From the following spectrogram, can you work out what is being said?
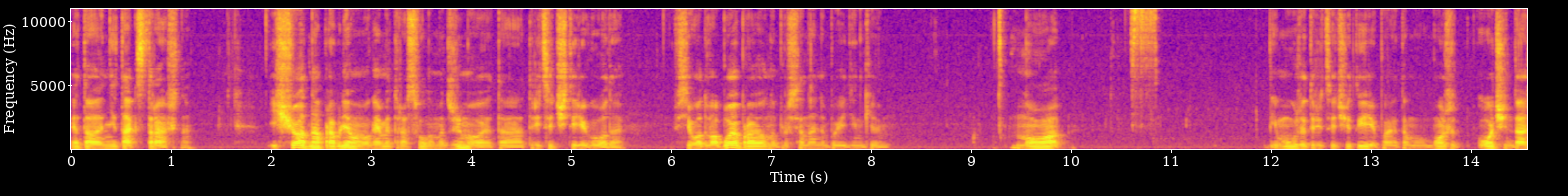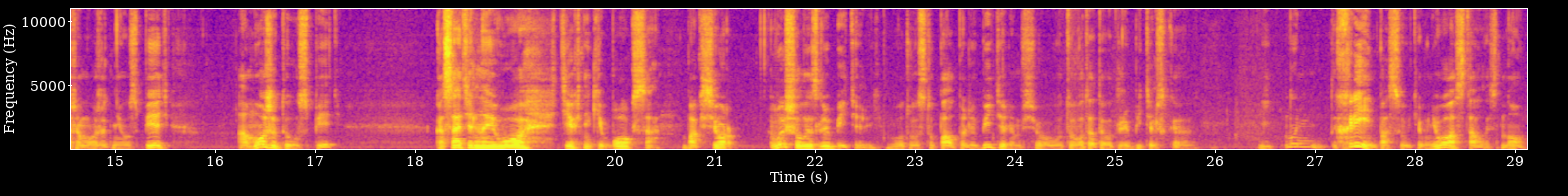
это не так страшно. Еще одна проблема Магомед Расула Маджимова – это 34 года. Всего два боя провел на профессиональном поединке. Но ему уже 34, поэтому может, очень даже может не успеть, а может и успеть. Касательно его техники бокса, боксер вышел из любителей. Вот выступал по любителям, все, вот, вот это вот любительская, ну, хрень, по сути, у него осталось. Но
